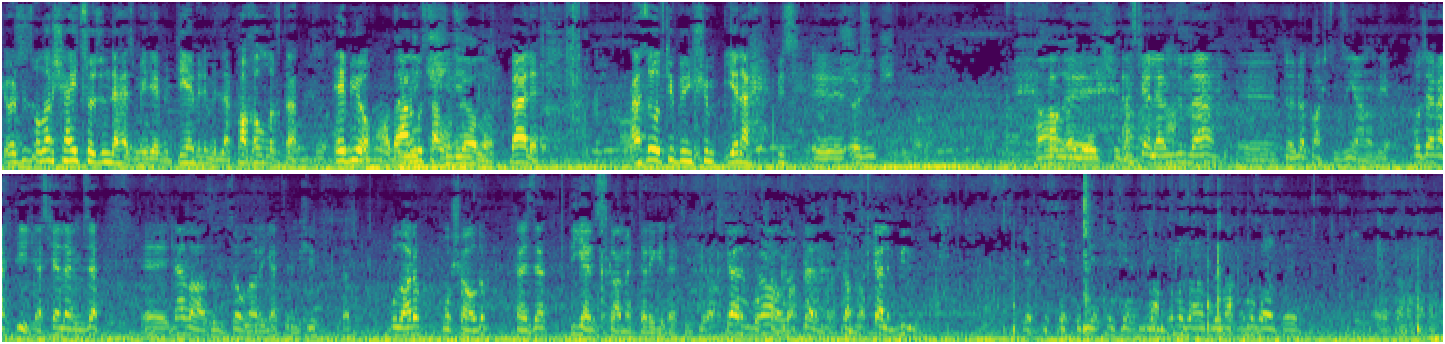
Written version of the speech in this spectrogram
Görürsünüz, onlar şəhid sözünü də həzm eləyə bil, deyə bilmirlər paxıllıqdan. Ebi yox, canımız sağ olsun. olur. Bəli. Əsas odur ki, bugünkü yenə biz e, öz e, əskərlərimizin və e, dövlət başçımızın yanındayıq. Xocavənddəyik. Əskərlərimizə e, nə lazımsa onları gətirmişik. Və Bunları boşaldıb təzədən digər istiqamətlərə gedəcəyik. Gəlin boşaldaq, gəlin uşaqlar, gəlin bir Yetkiz, yetkiz, yetkiz, yetkiz. Vaxtımız azdır, vaxtımız azdır. Evet, ana.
